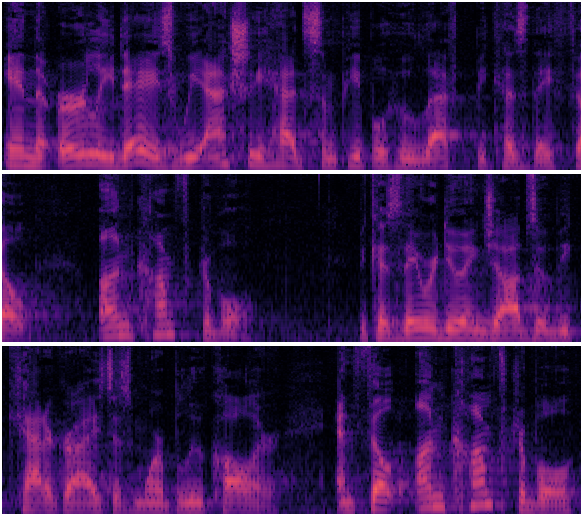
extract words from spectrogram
in the early days, we actually had some people who left because they felt uncomfortable because they were doing jobs that would be categorized as more blue collar and felt uncomfortable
